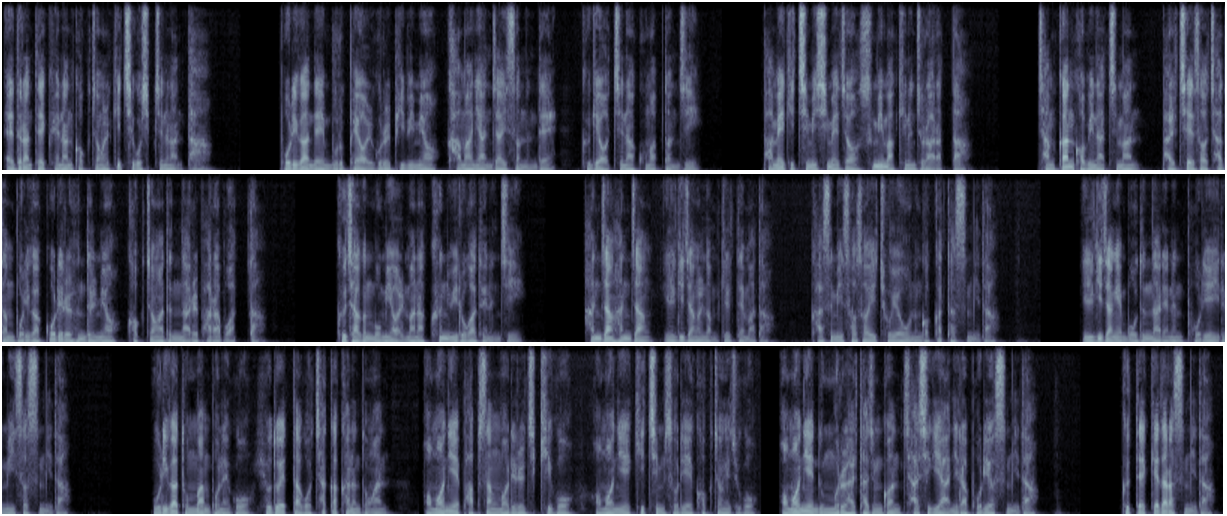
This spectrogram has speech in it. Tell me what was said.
애들한테 괜한 걱정을 끼치고 싶지는 않다. 보리가 내 무릎에 얼굴을 비비며 가만히 앉아 있었는데 그게 어찌나 고맙던지 밤에 기침이 심해져 숨이 막히는 줄 알았다. 잠깐 겁이 났지만 발치에서 자던 보리가 꼬리를 흔들며 걱정하듯 나를 바라보았다. 그 작은 몸이 얼마나 큰 위로가 되는지 한 장 한장 일기장을 넘길 때마다 가슴이 서서히 조여오는 것 같았습니다. 일기장의 모든 날에는 보리의 이름이 있었습니다. 우리가 돈만 보내고 효도했다고 착각하는 동안 어머니의 밥상머리를 지키고 어머니의 기침 소리에 걱정해주고 어머니의 눈물을 핥아준 건 자식이 아니라 보리였습니다. 그때 깨달았습니다.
